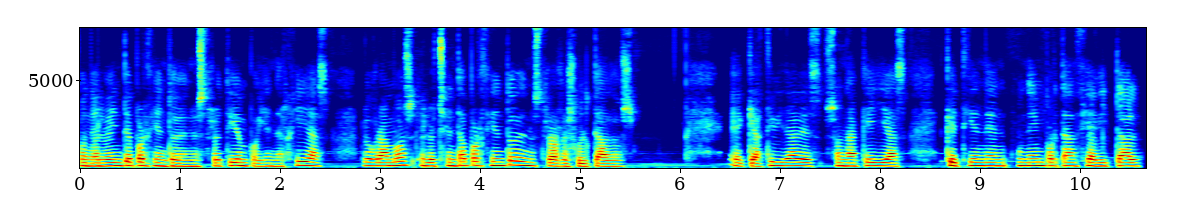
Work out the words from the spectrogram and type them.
Con el 20% de nuestro tiempo y energías logramos el 80% de nuestros resultados. Eh, ¿Qué actividades son aquellas que tienen una importancia vital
